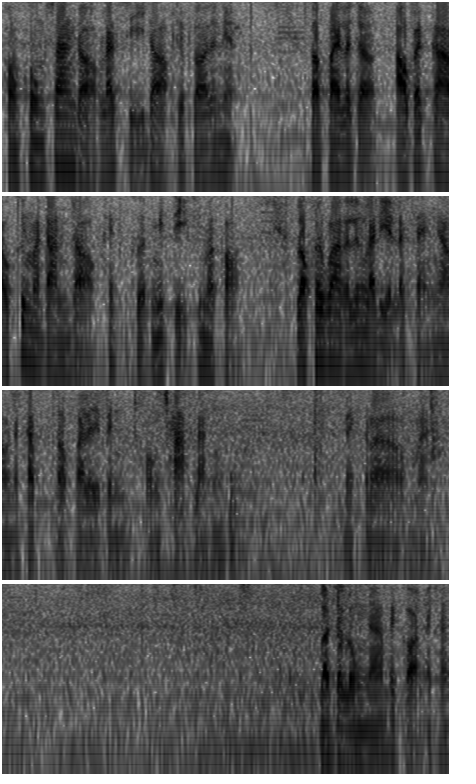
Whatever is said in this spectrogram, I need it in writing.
ของโครงสร้างดอกและสีดอกเรียบร้อยแล้วเนี่ย ต่อไปเราจะเอาแบ็กกราวด์ขึ้นมาดันดอกให้เกิดมิติขึ้นมาก่อน เราค่อยว่ากันเรื่องรายละเอียดและแสงเงานะครับ ต่อไปเราจะเป็นของฉากหลังแบ็กกราวด์มา เราจะลงน้ำไปก่อนนะครับ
